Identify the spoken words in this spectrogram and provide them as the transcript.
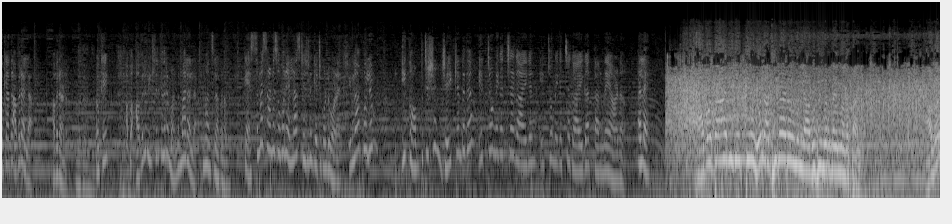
ഓക്കെ അത് അവരല്ല അവരാണ്. ഓക്കെ അപ്പൊ അവർ വീട്ടിലിരിക്കുന്നവർ മണ്ണന്മാരല്ല മനസ്സിലാക്കണം. എസ് എം എസ് ആണ് സോമോനെ എല്ലാ സ്റ്റേജിലും കേട്ടുകൊണ്ട് പോണേ. എന്നാൽ പോലും ഈ കോമ്പറ്റീഷൻ ജയിക്കേണ്ടത് ഏറ്റവും മികച്ച ഗായകൻ ഏറ്റവും മികച്ച ഗായിക തന്നെയാണ്. അല്ലെ? അവതാരികയ്ക്ക് ഒരധികാരവുമില്ല വിധി നിർണയം നടത്താൻ. അവർ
